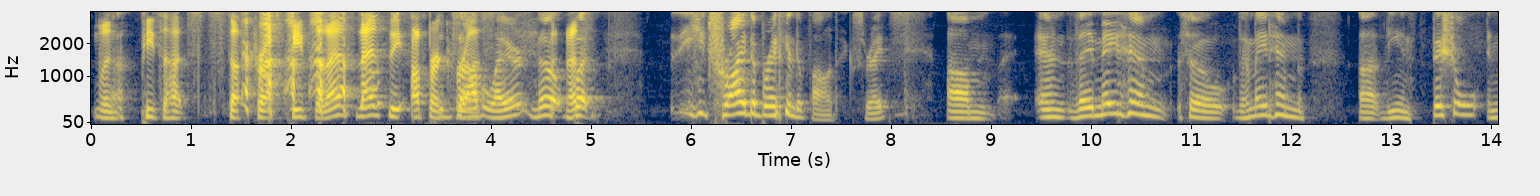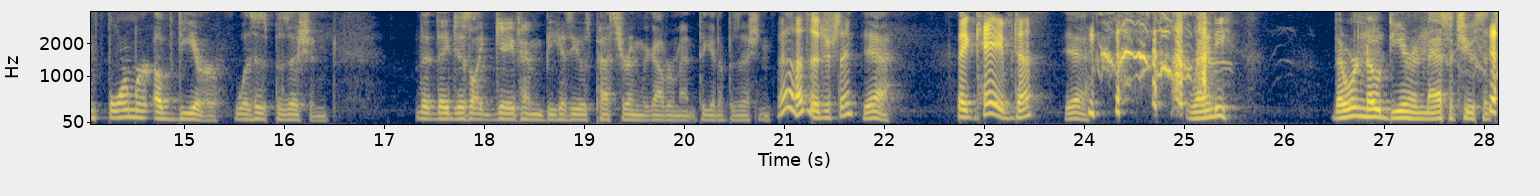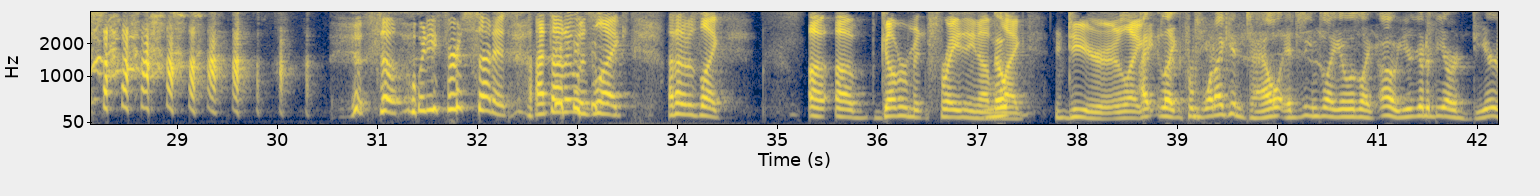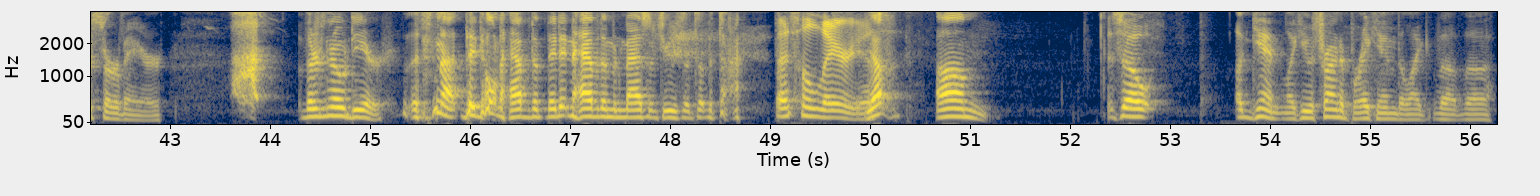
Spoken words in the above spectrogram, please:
when Pizza Hut's stuffed crust pizza. That's that's the upper the crust. top layer. No, That's- but he tried to break into politics, right? Um, and they made him so they made him uh, the official informer of deer was his position that they just like gave him because he was pestering the government to get a position. Well, that's interesting. Yeah, They caved, huh? yeah. Randy, there were no deer in Massachusetts. So when you first said it, I thought it was like I thought it was like a, a government phrasing of Nope. like deer. Like I like from what I can tell, it seems like it was like, oh, you're gonna be our deer surveyor. There's no deer. It's not. They don't have them. They didn't have them in Massachusetts at the time. that's hilarious. Yep. Um. So, again, like he was trying to break into like the the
